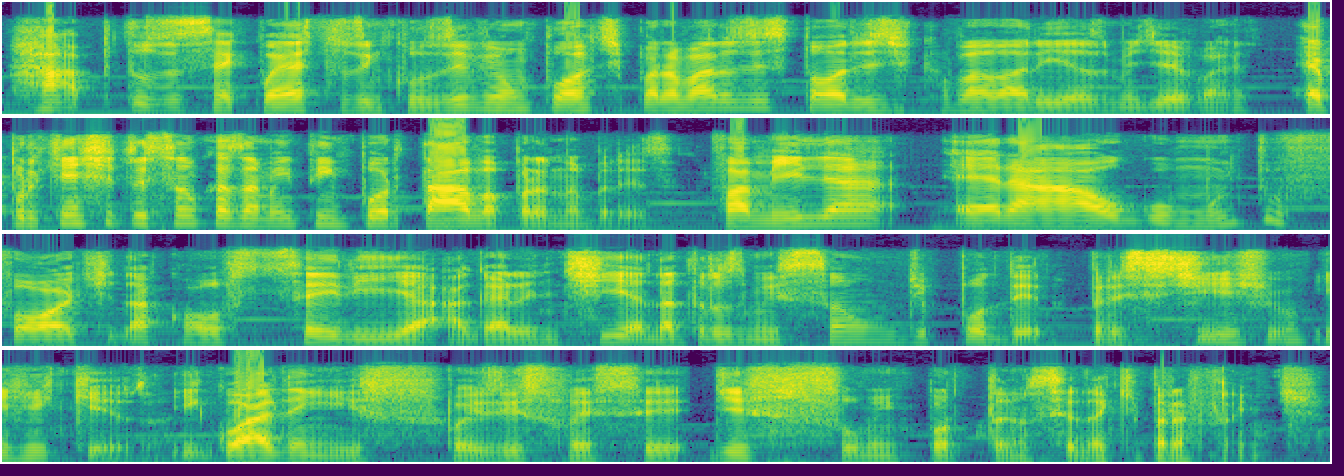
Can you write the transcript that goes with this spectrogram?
Raptos e sequestros, inclusive, é um plot para várias histórias de cavalarias medievais. É porque a instituição casamento importava para a nobreza. Família era algo muito forte, da qual seria a garantia da transmissão de poder, prestígio e riqueza. E guardem isso, pois isso vai ser de suma importância daqui para frente.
